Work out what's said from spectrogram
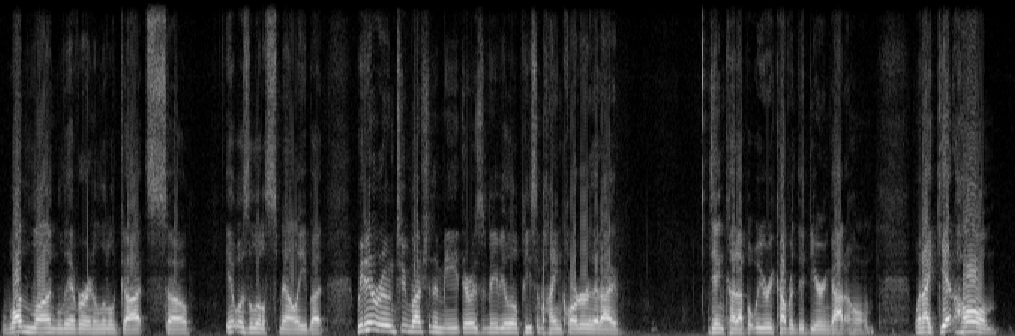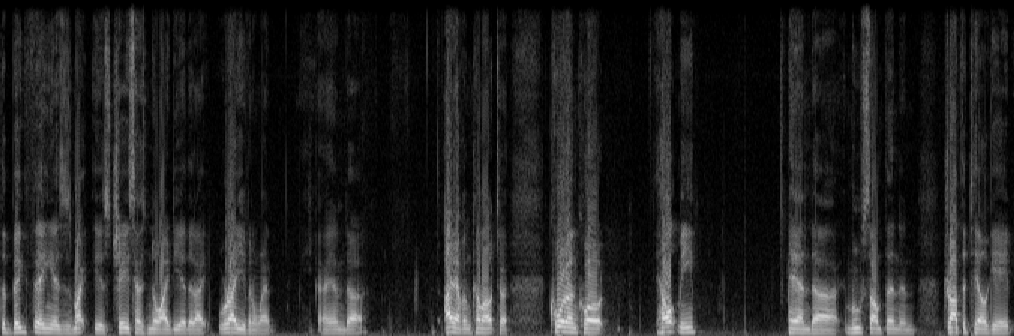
one lung, liver, and a little guts. So it was a little smelly, but we didn't ruin too much of the meat. There was maybe a little piece of a hind quarter that I didn't cut up, but we recovered the deer and got it home. When I get home, the big thing is is my is Chase has no idea that I where I even went, and uh, I have him come out to quote unquote help me and uh, move something and drop the tailgate.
